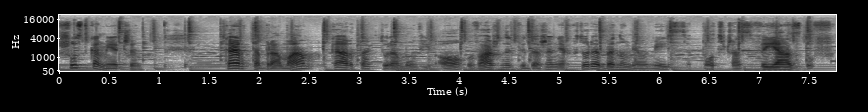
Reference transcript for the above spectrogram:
Szóstka mieczy. Karta brama, karta, która mówi o ważnych wydarzeniach, które będą miały miejsce podczas wyjazdów.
